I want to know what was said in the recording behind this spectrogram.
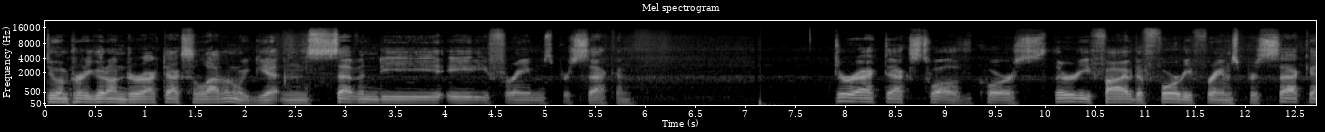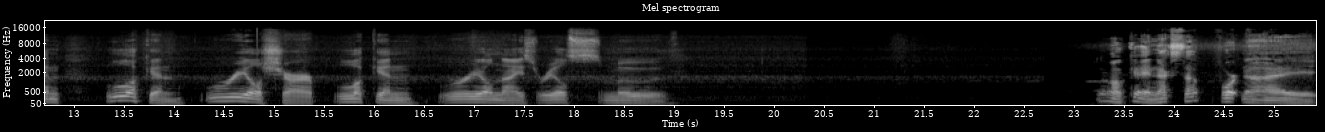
Doing pretty good on DirectX 11. We're getting 70, 80 frames per second. DirectX 12, of course, 35 to 40 frames per second. Looking real sharp. Looking real nice, real smooth. Okay, next up, Fortnite.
